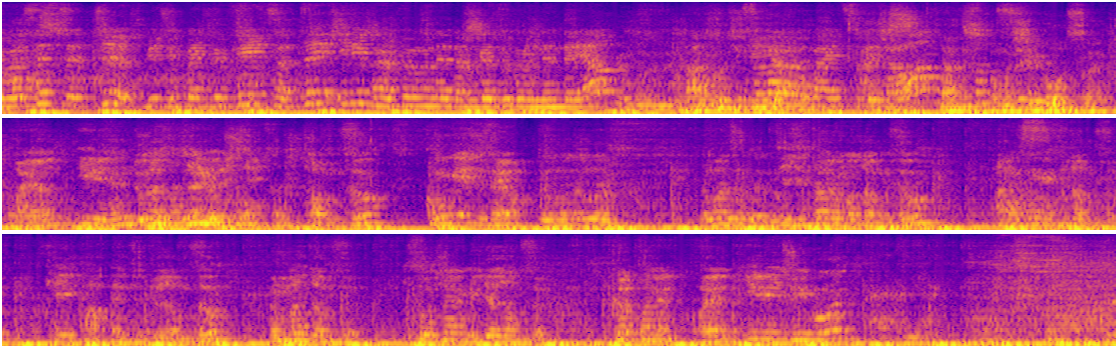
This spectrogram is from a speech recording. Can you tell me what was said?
2023년 6월 셋 세트 뮤직뱅크 K차트 1위 발표문에 남겨두고 있는데요. 아 솔직히 이게 난 너무 즐거웠어 할 거. 과연 1위는 누가 차지할지 점수 공개해주세요 디지털 음원 점수, 방송에서 점수, K-팝 팬 투표 점수, 음반 점수, 소셜 미디어 점수 그렇다면 과연 1위의 주인공은? 생방송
